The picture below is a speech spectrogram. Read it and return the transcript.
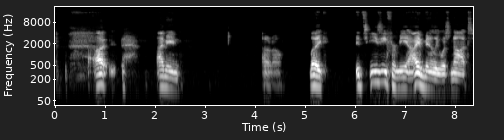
I, I mean, I don't know. Like, it's easy for me. I admittedly was not.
